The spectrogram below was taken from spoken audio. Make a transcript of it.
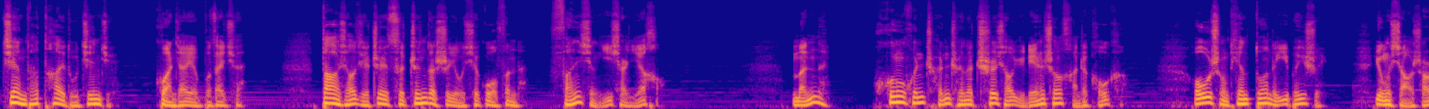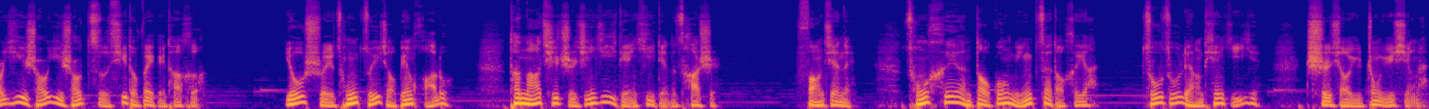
见他态度坚决，管家也不再劝。大小姐这次真的是有些过分了，反省一下也好。门内，昏昏沉沉的池小雨连声喊着口渴，欧胜天端了一杯水，用小勺一勺一勺仔细的喂给他喝。有水从嘴角边滑落，他拿起纸巾一点一点的擦拭。房间内，从黑暗到光明再到黑暗，足足两天一夜，池小雨终于醒来，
